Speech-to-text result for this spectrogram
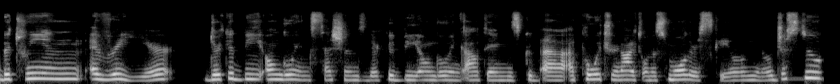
between every year there could be ongoing sessions there could be ongoing outings could uh, a poetry night on a smaller scale you know just to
